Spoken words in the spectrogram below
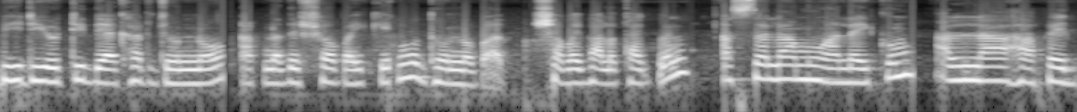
ভিডিওটি দেখার জন্য আপনাদের সবাইকে ধন্যবাদ। সবাই ভালো থাকবেন। আসসালামু আলাইকুম। আল্লাহ হাফেজ।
